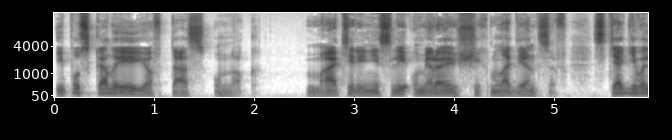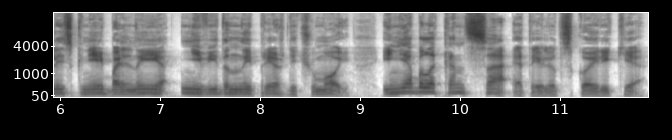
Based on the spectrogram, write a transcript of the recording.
и пускала ее в таз у ног. Матери несли умирающих младенцев, стягивались к ней больные, невиданной прежде чумой, и не было конца этой людской реке.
